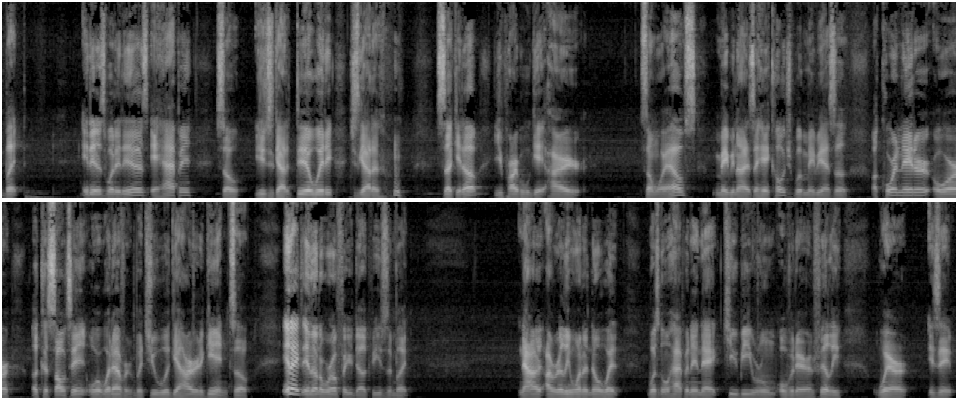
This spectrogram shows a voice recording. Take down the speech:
But it is what it is. It happened. So you just gotta deal with it. Just gotta suck it up. You probably will get hired somewhere else. Maybe not as a head coach, but maybe as a, a coordinator or a consultant or whatever. But you would get hired again. So it ain't the end of the world for you, Doug Pederson. But now I really want to know what what's gonna happen in that QB room over there in Philly. Where is it?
